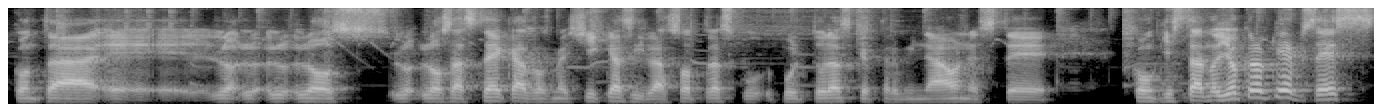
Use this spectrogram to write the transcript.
contra eh, los, los, aztecas, los mexicas y las otras culturas que terminaron este, conquistando. Yo creo que pues, es,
